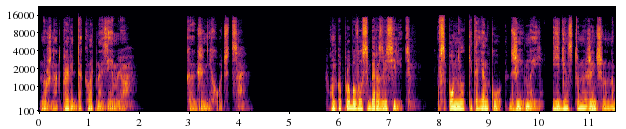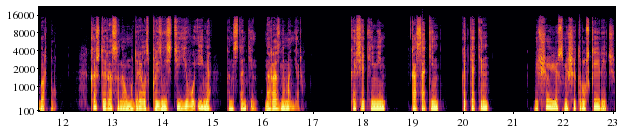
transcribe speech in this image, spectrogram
Нужно отправить доклад на землю. Как же не хочется. Он попробовал себя развеселить. Вспомнил китаянку Джи Мэй, единственную женщину на борту. Каждый раз она умудрялась произнести его имя, Константин, на разный манер. «Косятинин», «Касатин», «Котятин». Еще ее смешит русская речь,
